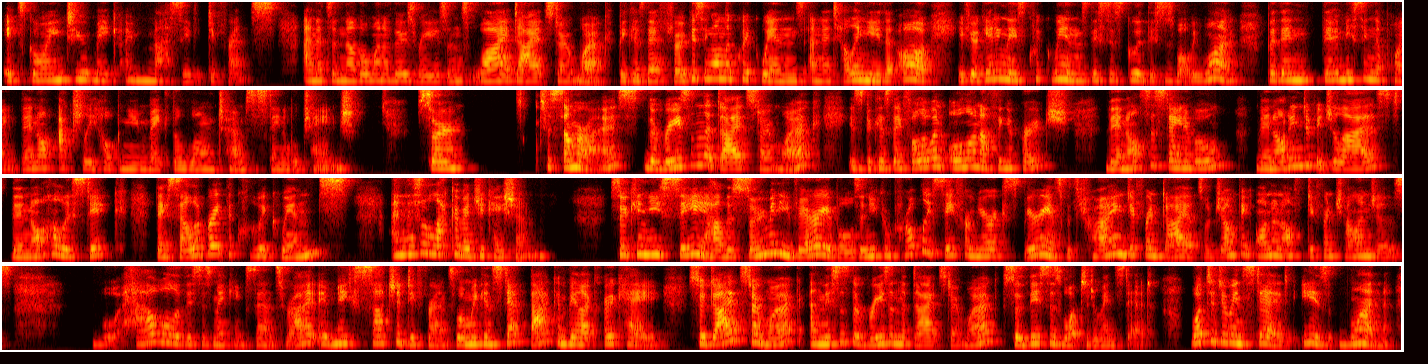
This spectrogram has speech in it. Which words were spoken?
it's going to make a massive difference. And it's another one of those reasons why diets don't work because they're focusing on the quick wins and they're telling you that, oh, if you're getting these quick wins, this is good, this is what we want. But then they're missing the point. They're not actually helping you make the long term sustainable change. So, to summarize, the reason that diets don't work is because they follow an all or nothing approach. They're not sustainable. They're not individualized. They're not holistic. They celebrate the quick wins and there's a lack of education. So, can you see how there's so many variables? And you can probably see from your experience with trying different diets or jumping on and off different challenges how all of this is making sense, right? It makes such a difference when we can step back and be like, okay, so diets don't work, and this is the reason that diets don't work. So, this is what to do instead. What to do instead is one,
